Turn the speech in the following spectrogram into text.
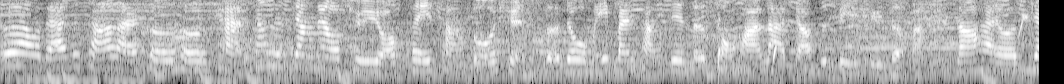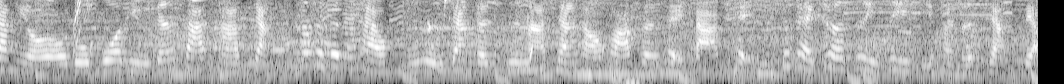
对啊，我等下就想要来喝喝看。像是酱料区有非常多选择，就我们一般常见的葱花辣椒是必须的嘛，然后还有酱油、萝卜泥跟沙茶酱，像是这边还有腐乳酱跟芝麻酱，还有花生可以搭配，就可以克制你自己喜欢的酱料。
